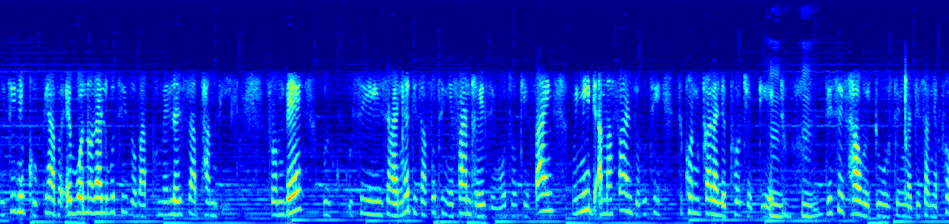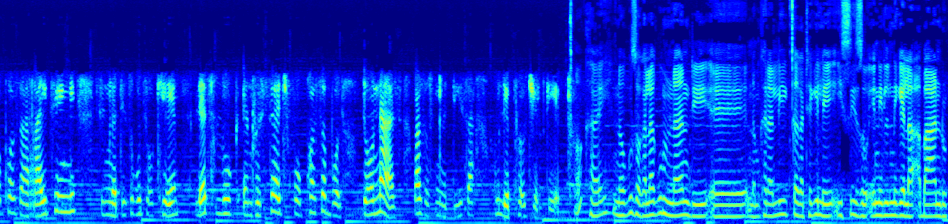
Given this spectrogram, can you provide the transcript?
within igroup yabo ebonakala ukuthi izobaphumelelisa phambili. From there we- si- siyabancedisa futhi nge-fundraising ukuthi okay fine we need ama-funds ukuthi sikhona ukuqala le project yethu. mm. this is how we do sincedisa nge-proposal writing sincedisa ukuthi okay let's look and research for possible donors bazosincedisa kule project yethu. Okay nokuzwakala kumnandi eh namkhana licakathekile isizo enilinikela abantu.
